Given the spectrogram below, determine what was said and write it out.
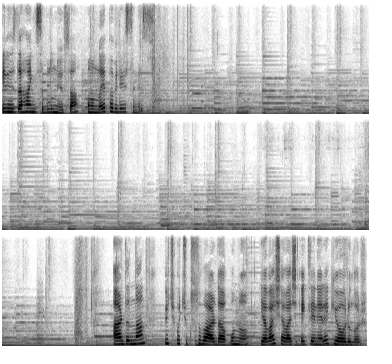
elinizde hangisi bulunuyorsa onunla yapabilirsiniz. Ardından 3,5 su bardağı unu yavaş yavaş eklenerek yoğrulur.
